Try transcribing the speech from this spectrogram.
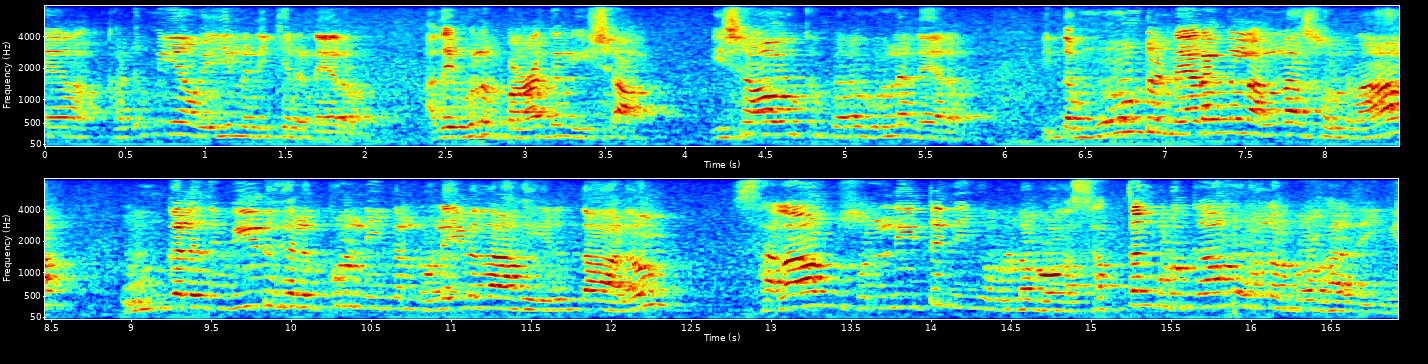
நேரம் கடுமையாக வெயில் அடிக்கிற நேரம். அதே போல் பாதல் இஷா இஷாவுக்கு பிறகுள்ள நேரம். இந்த மூன்று நேரங்கள் அல்லாஹ் சொல்கிறான் உங்களது வீடுகளுக்குள் நீங்கள் நுழைவதாக இருந்தாலும் சலாம் சொல்லிட்டு நீங்கள் உள்ள போக சத்தம் கொடுக்காம உள்ள போகாதீங்க.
